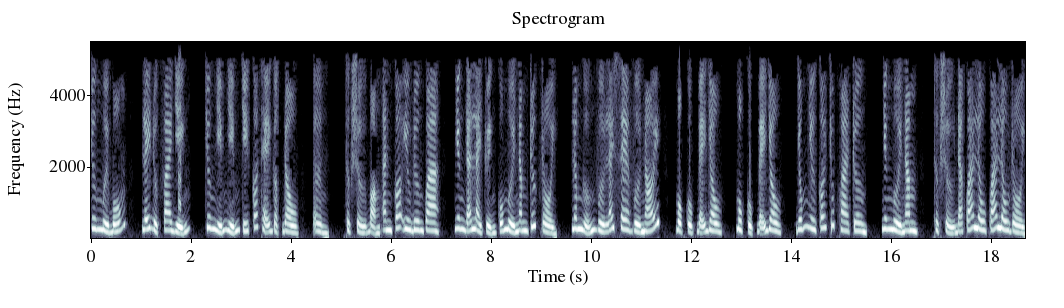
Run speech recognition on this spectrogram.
chương 14, lấy được vai diễn, chương nhiễm nhiễm chỉ có thể gật đầu, ừm, thực sự bọn anh có yêu đương qua, nhưng đã là chuyện của 10 năm trước rồi, Lâm Ngưỡng vừa lái xe vừa nói, một cuộc bể dâu, một cuộc bể dâu, giống như có chút hoa trương, nhưng 10 năm, thực sự đã quá lâu quá lâu rồi,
